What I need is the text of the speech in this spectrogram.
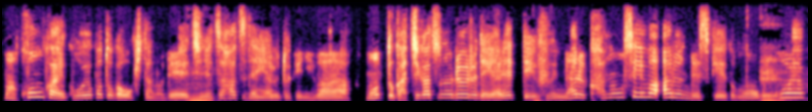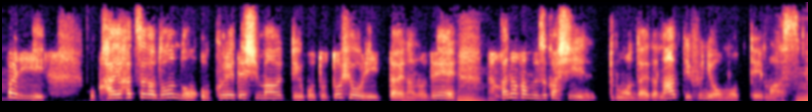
まあ今回こういうことが起きたので、うん。地熱発電やるときには、もっとガチガチのルールでやれっていうふうになる可能性はあるんですけれども、ええ。ここはやっぱり開発がどんどん遅れてしまうっていうことと表裏一体なので、うん。なかなか難しい問題だなっていうふうに思っています。うん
